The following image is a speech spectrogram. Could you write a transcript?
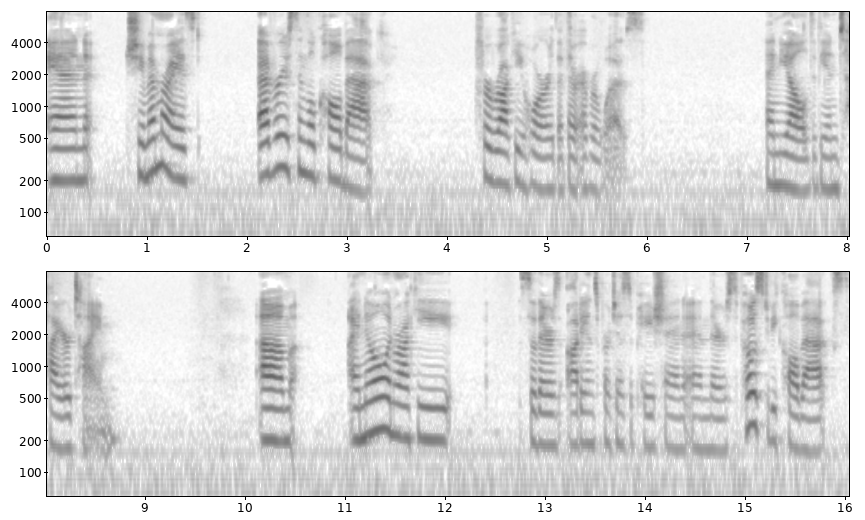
and she memorized every single callback for Rocky Horror that there ever was and yelled the entire time. Um, I know in Rocky, so there's audience participation and there's supposed to be callbacks,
